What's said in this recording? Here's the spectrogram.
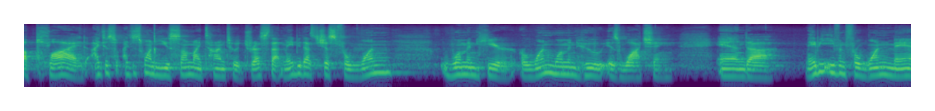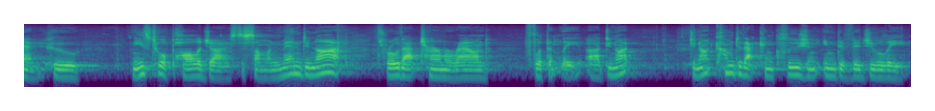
applied. I just, I just want to use some of my time to address that. Maybe that's just for one woman here or one woman who is watching, and uh, maybe even for one man who needs to apologize to someone. Men, do not throw that term around flippantly. Uh, do not do not come to that conclusion individually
